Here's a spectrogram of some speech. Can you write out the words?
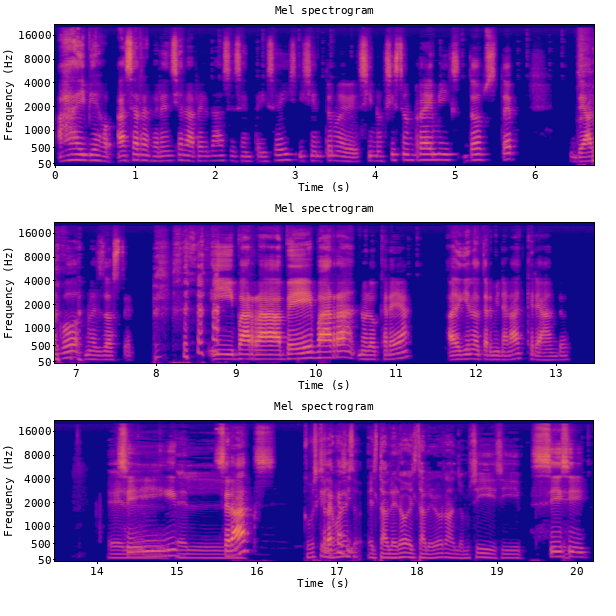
Ay, viejo, hace referencia a la regla 66 y 109. Si no existe un remix dubstep de algo, no es dubstep. Y barra B barra, no lo crea, alguien lo terminará creando. El, Sí, el- ¿Será? ¿Cómo es que se llama que sí? eso? El tablero, el tablero random, sí, sí. Sí, sí.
